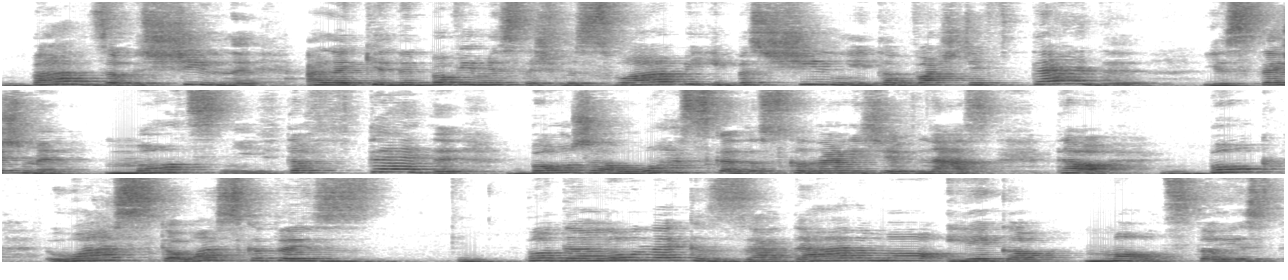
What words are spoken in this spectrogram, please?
bardzo bezsilny, ale kiedy bowiem jesteśmy słabi i bezsilni, to właśnie wtedy jesteśmy mocni. To wtedy Boża łaska doskonali się w nas, to Bóg, łaska, łaska to jest podarunek za darmo Jego moc. To, jest,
